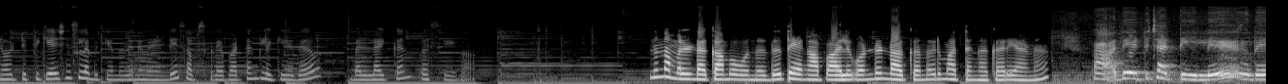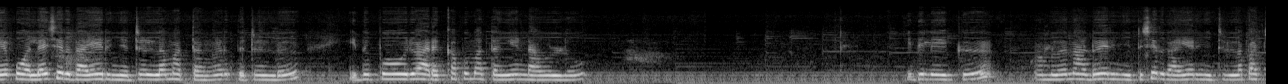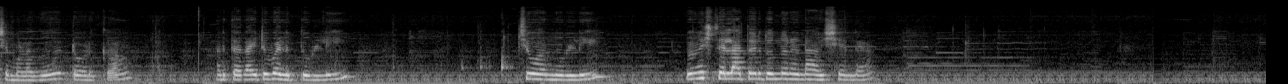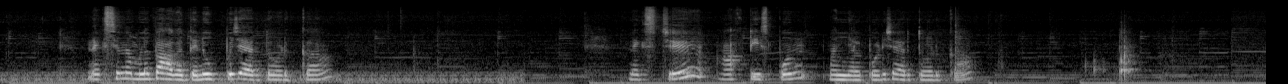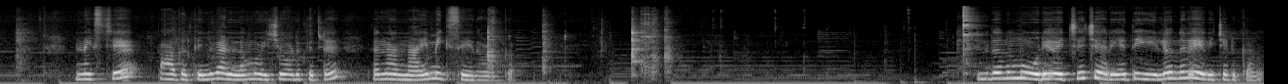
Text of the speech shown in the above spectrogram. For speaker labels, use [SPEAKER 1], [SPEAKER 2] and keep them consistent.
[SPEAKER 1] Notifications ലഭിക്കുന്നതിന് വേണ്ടി subscribe button click ചെയ്ത് ബെല്ലൈക്കൺ പ്രസ് ചെയ്യുക. ഇന്ന് നമ്മൾ ഉണ്ടാക്കാൻ പോകുന്നത് തേങ്ങാപ്പാൽ കൊണ്ടുണ്ടാക്കുന്ന ഒരു മത്തങ്ങ കറിയാണ്
[SPEAKER 2] അപ്പം ആദ്യമായിട്ട് ചട്ടിയിൽ ഇതേപോലെ ചെറുതായി അരിഞ്ഞിട്ടുള്ള മത്തങ്ങ എടുത്തിട്ടുണ്ട്. ഇതിപ്പോൾ ഒരു അരക്കപ്പ് മത്തങ്ങ ഉണ്ടാവുള്ളൂ. ഇതിലേക്ക് നമ്മൾ നടു അരിഞ്ഞിട്ട് ചെറുതായി അരിഞ്ഞിട്ടുള്ള പച്ചമുളക് ഇട്ട് കൊടുക്കാം. അടുത്തതായിട്ട് വെളുത്തുള്ളി ചുവന്നുള്ളി ഇതൊന്നും ഇഷ്ടമില്ലാത്തവരിതൊന്നും ഇടേണ്ട ആവശ്യമില്ല. നെക്സ്റ്റ് നമ്മൾ പാകത്തിന് ഉപ്പ് ചേർത്ത് കൊടുക്കുക. നെക്സ്റ്റ് ഹാഫ് ടീസ്പൂൺ മഞ്ഞൾപ്പൊടി ചേർത്ത് കൊടുക്കുക. നെക്സ്റ്റ് പാകത്തിന് വെള്ളം ഒഴിച്ചു കൊടുത്തിട്ട് നന്നായി മിക്സ് ചെയ്ത് കൊടുക്കുക. ഇതൊന്ന് മൂടി വെച്ച് ചെറിയ തീയിൽ ഒന്ന് വേവിച്ചെടുക്കണം.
